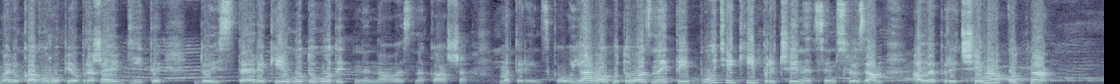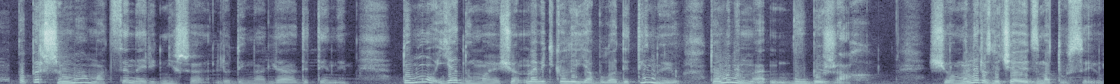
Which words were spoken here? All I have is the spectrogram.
Малюка в групі ображають діти. До істерики його доводить ненависна каша. Материнська уява готова знайти будь-які причини цим сльозам, але причина одна. По-перше, мама це найрідніша людина для дитини. Тому я думаю, що навіть коли я була дитиною, то у мене був би жах, що мене розлучають з матусею.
